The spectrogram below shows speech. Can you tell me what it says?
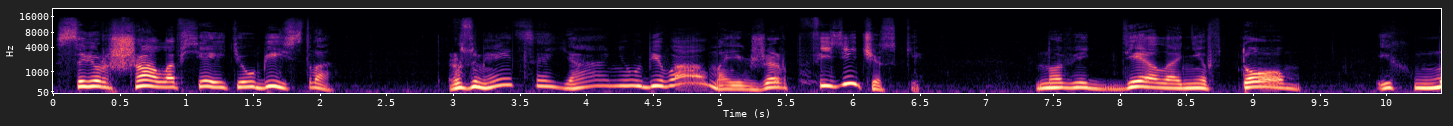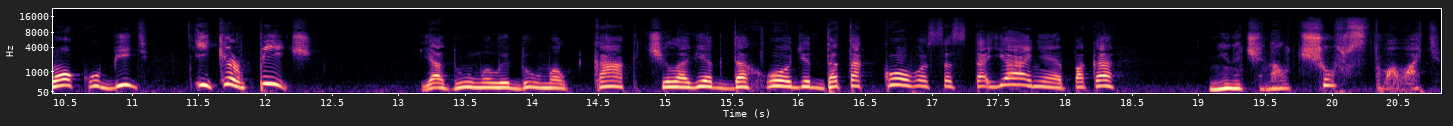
совершала все эти убийства. Разумеется, я не убивал моих жертв физически. Но ведь дело не в том. Их мог убить и кирпич. Я думал и думал, как человек доходит до такого состояния, пока не начинал чувствовать,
